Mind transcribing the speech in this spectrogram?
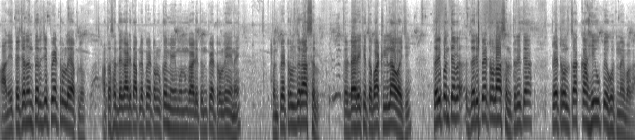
आणि त्याच्यानंतर जे पेट्रोल आहे आपलं आता सध्या गाडीत आपलं पेट्रोल कमी आहे म्हणून गाडीतून पेट्रोल हे नाही पण पेट्रोल जर असेल तर डायरेक्ट इथं बाटली लावायची. तरी पण त्या जरी पेट्रोल असेल तरी त्या पेट्रोलचा काही उपयोग होत नाही बघा.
